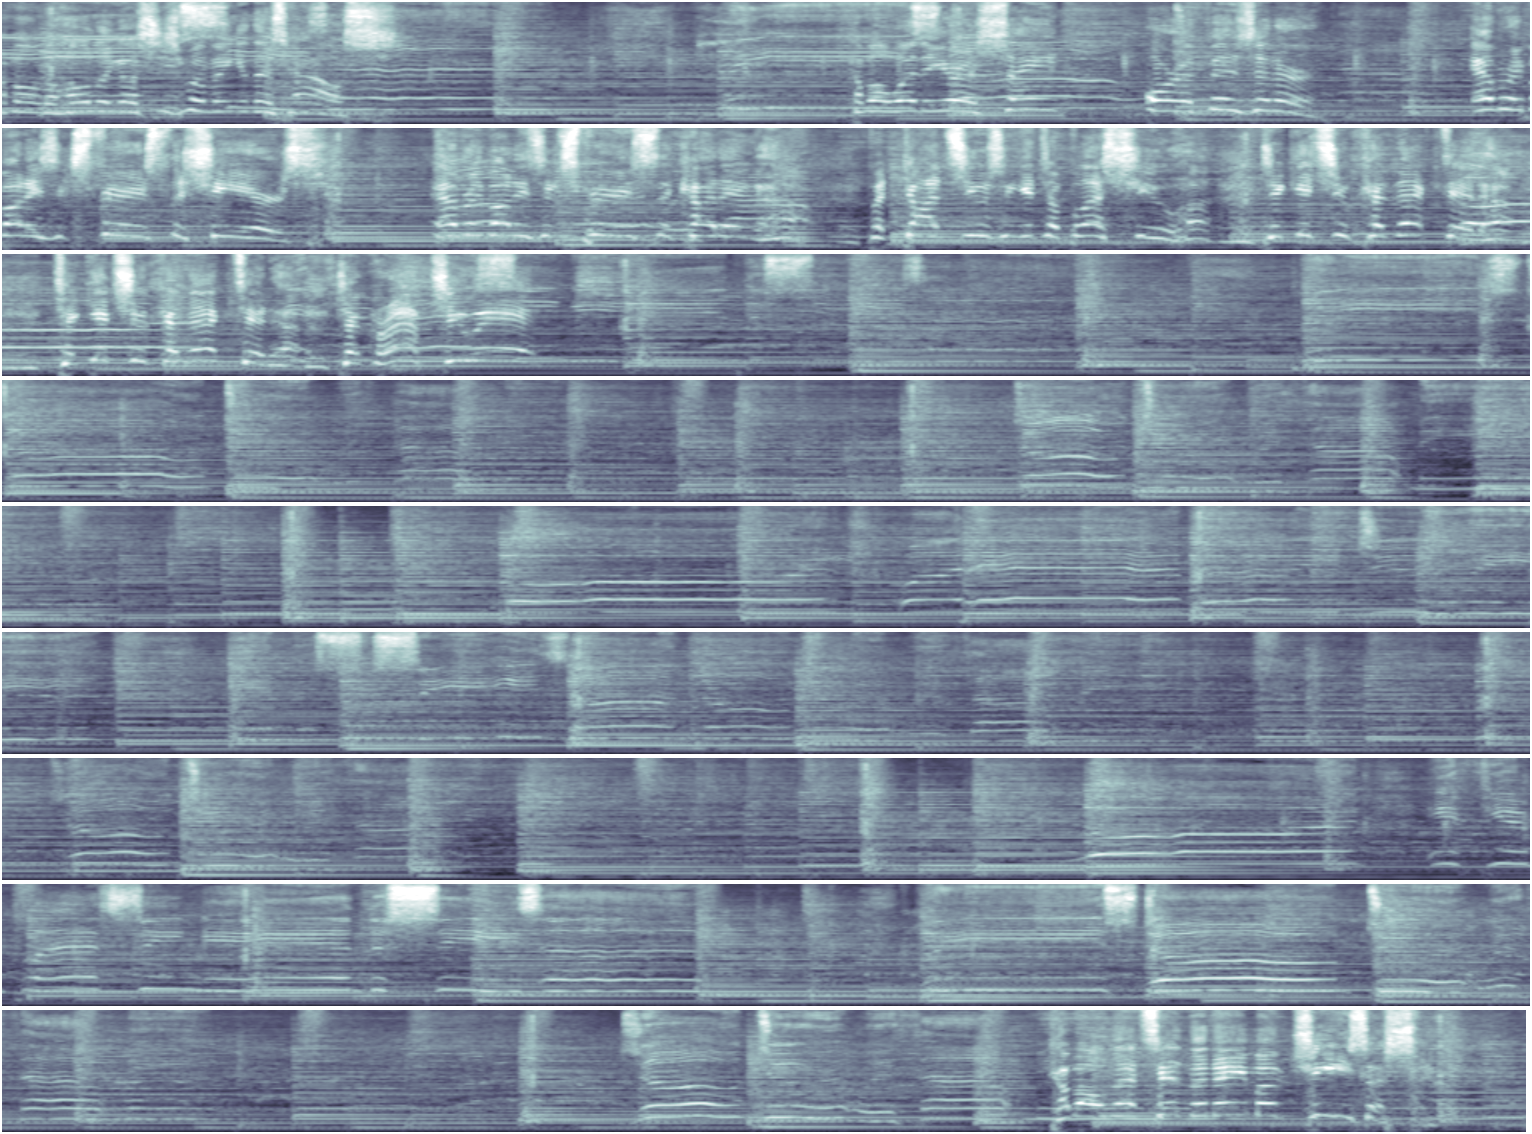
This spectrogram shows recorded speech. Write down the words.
Come on, the Holy Ghost is moving in this house. Come on, whether you're a saint or a visitor, everybody's experienced the shears. Everybody's experienced the cutting. But God's using it to bless you, to get you connected, to get you connected, to graft you in. Jesus.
